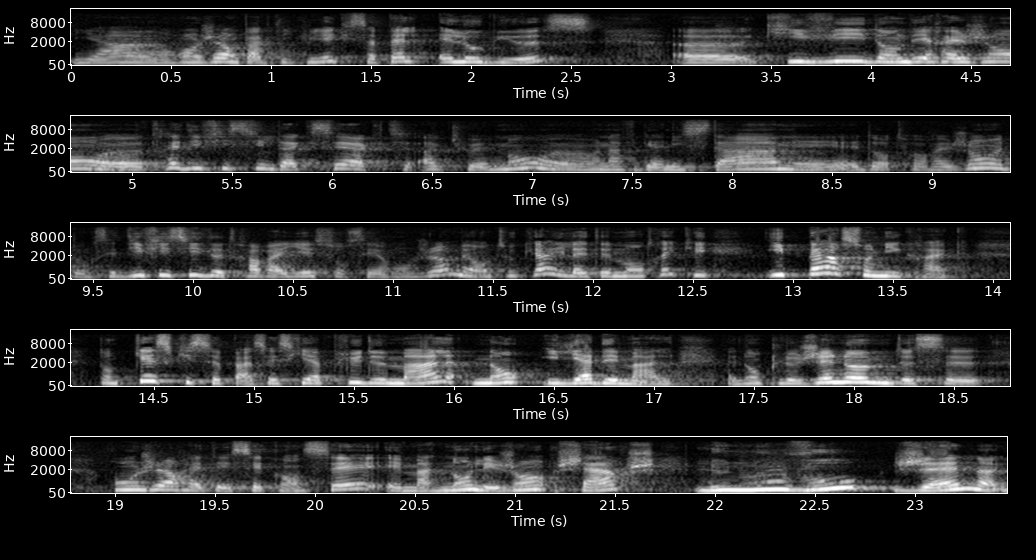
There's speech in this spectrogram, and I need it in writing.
Il y a un rongeur en particulier qui s'appelle Elobius, euh, qui vit dans des régions euh, très difficiles d'accès actuellement, euh, en Afghanistan et, d'autres régions. Et donc c'est difficile de travailler sur ces rongeurs, mais en tout cas, il a démontré qu'il perd son Y. Donc qu'est-ce qui se passe? Est-ce qu'il n'y a plus de mâles Non, il y a des mâles. Et donc le génome de ce rongeur a été séquencé et maintenant les gens cherchent le nouveau gène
